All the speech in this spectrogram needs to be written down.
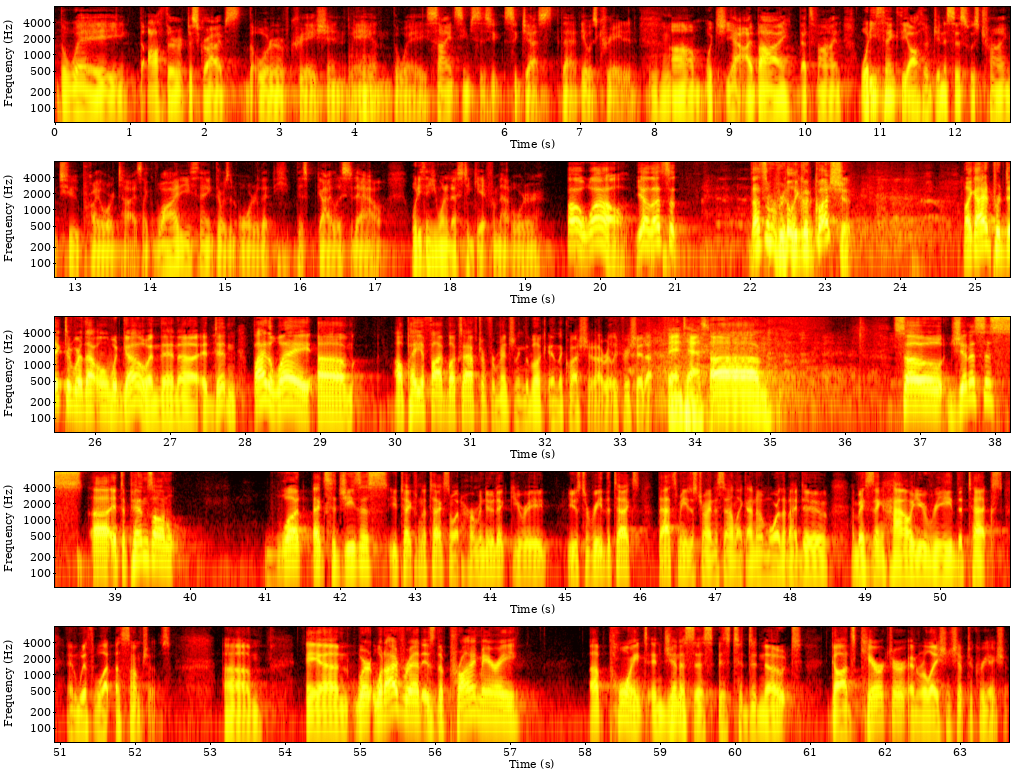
the way the author describes the order of creation Mm-hmm. and the way science seems to su- suggest that it was created. Mm-hmm. Um, which, yeah, I buy. That's fine. What do you think the author of Genesis was trying to prioritize? Like, why do you think there was an order that he, this guy listed out? What do you think he wanted us to get from that order? Oh wow, yeah, that's a that's a really good question. Like I had predicted where that one would go, and then uh, it didn't. By the way, um, I'll pay you five bucks after for mentioning the book in the question. I really appreciate that. Fantastic. Uh, So Genesis, uh, it depends on what exegesis you take from the text and what hermeneutic you read use to read the text. That's me just trying to sound like I know more than I do. I'm basically saying how you read the text and with what assumptions. Um, and where, what I've read is the primary uh, point in Genesis is to denote God's character and relationship to creation.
